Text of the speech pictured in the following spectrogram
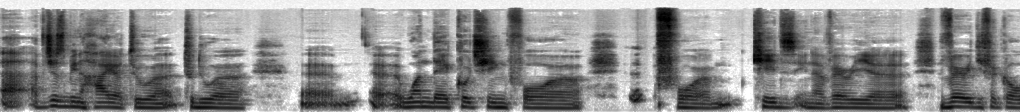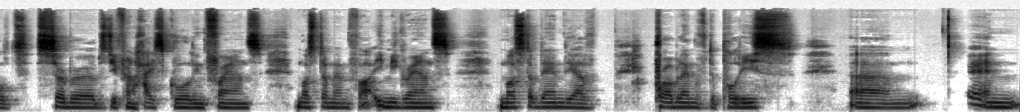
uh, i've just been hired to uh, to do a one day coaching for for um, kids in a very uh, very difficult suburbs different high school in france. Most of them are immigrants. Most of them they have problem with the police. Um, and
